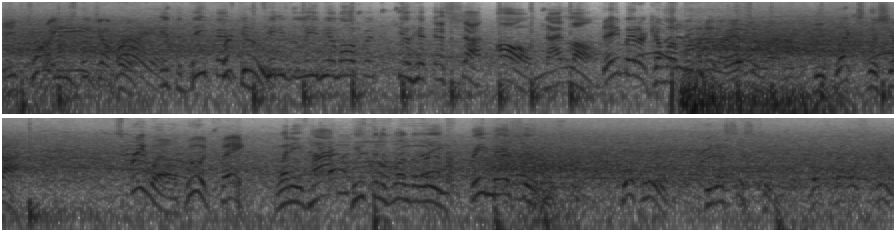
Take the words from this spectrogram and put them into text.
He drains the jumper. If the defense continues to leave him open, he'll hit that shot all night long. They better come up with another answer. Deflects the shot. Sprewell, good fake. When he's hot, Houston is one of the league's premier shooters. Rule, the assist to Latrell Sprewell.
